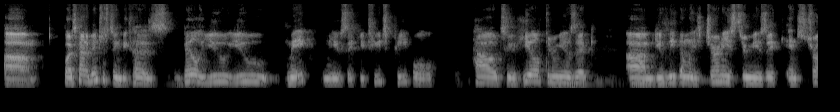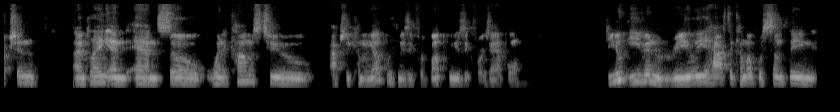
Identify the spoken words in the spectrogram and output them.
Um, but it's kind of interesting because Bill, you you make music, you teach people how to heal through music, um, you lead them on these journeys through music instruction and playing and and so when it comes to actually coming up with music for bump music for example do you even really have to come up with something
